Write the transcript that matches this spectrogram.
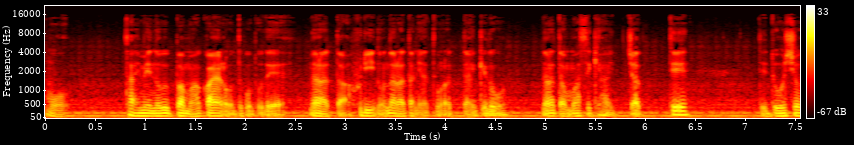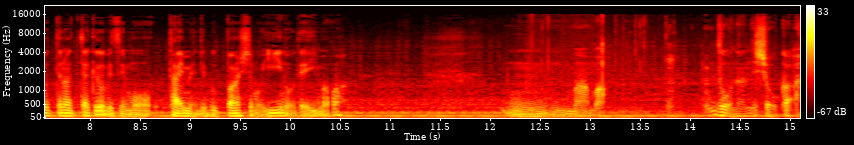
もう対面の物販もあかんやろってことで奈良田フリーの奈良田にやってもらってたんやけど奈良田も魔石入っちゃってでどうしようってなってたけど別にもう対面で物販してもいいので今は。うんまあまあ。どうなんでしょうか。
